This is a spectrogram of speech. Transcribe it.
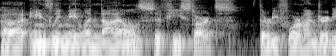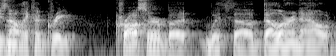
uh, Ainsley Maitland Niles if he starts 3,400. He's not like a great crosser, but with uh, Bellerin out,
